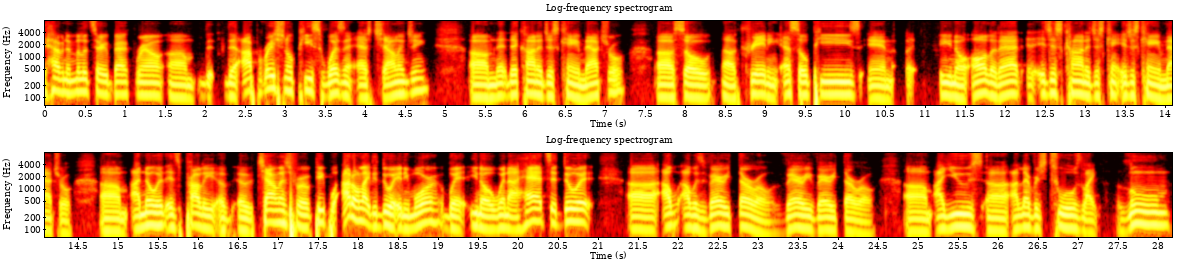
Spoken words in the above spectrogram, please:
having a military background, um, the, the operational piece wasn't as challenging. Um, that that kind of just came natural. Uh, so uh, creating SOPs and uh, you know all of that it just kind of just came it just came natural um, i know it, it's probably a, a, challenge for people i don't like to do it anymore but you know when i had to do it uh, I, I, was very thorough very very thorough um, i use uh, i leverage tools like loom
